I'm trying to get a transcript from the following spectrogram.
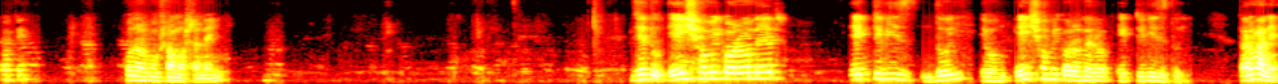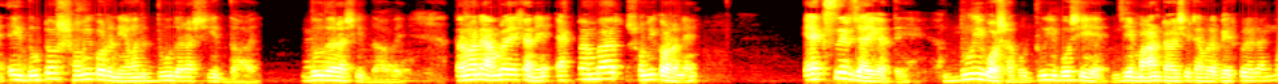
ওকে? কোনো রকম সমস্যা নেই। যেহেতু এই সমীকরণের একটি বীজ দুই এবং এই সমীকরণেরও একটি বীজ দুই। তার মানে এই দুটো সমীকরণই আমাদের দু দ্বারা সিদ্ধ হয়। দু দ্বারা সিদ্ধ হবে। তার মানে আমরা এখানে এক নাম্বার সমীকরণে এক্সের জায়গাতে দুই বসাবো, দুই বসিয়ে যে মানটা হয় সেটা আমরা বের করে রাখব।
